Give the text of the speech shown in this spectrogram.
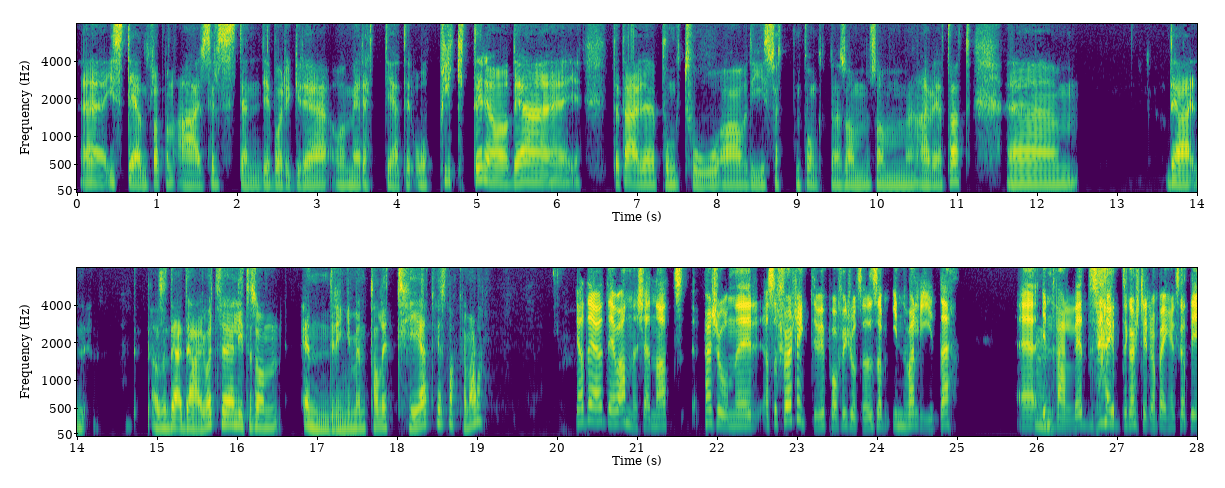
Uh, Istedenfor at man er selvstendige borgere og med rettigheter og plikter. og det, Dette er punkt to av de 17 punktene som, som er vedtatt. Eh, det, er, altså det, det er jo et lite sånn endring i mentalitet vi snakker om her, da. Ja, det er jo det å anerkjenne at personer altså Før tenkte vi på funksjonshemmede som invalide. Mm. invalid, det kanskje til og med på engelsk, at de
